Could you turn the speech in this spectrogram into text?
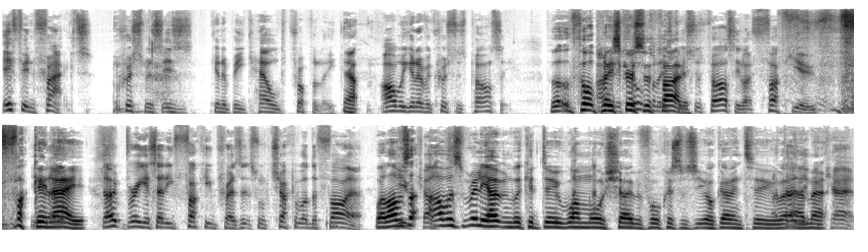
if in fact Christmas is going to be held properly, Yeah. are we going to have a Christmas party? The Thought I Police mean, Christmas party. Christmas party, like fuck you. you Fucking know, A. Don't bring us any fucking presents. We'll chuck them on the fire. Well, I was. I was really hoping we could do one more show before Christmas. You're going I to uh, America,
